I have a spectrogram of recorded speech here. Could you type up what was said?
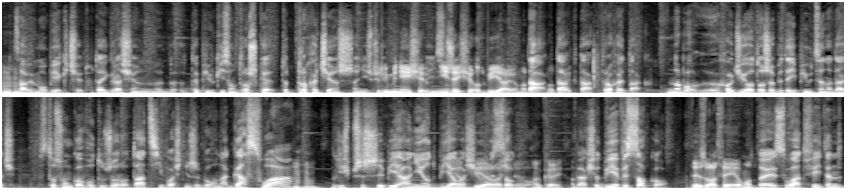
e, po całym obiekcie. Tutaj gra się, e, te piłki są troszkę, to, trochę cięższe niż Czyli mniej się, tenisowe. niżej się odbijają na Tak, pewno, tak, tak, trochę tak. No bo chodzi o to, żeby tej piłce nadać stosunkowo dużo rotacji, właśnie żeby ona gasła gdzieś przy szybie, a nie odbijała, Mhm. Nie odbijała się się, wysoko. okej. No bo jak się odbije wysoko, To jest łatwiej ją od... to jest łatwiej, ten, ten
